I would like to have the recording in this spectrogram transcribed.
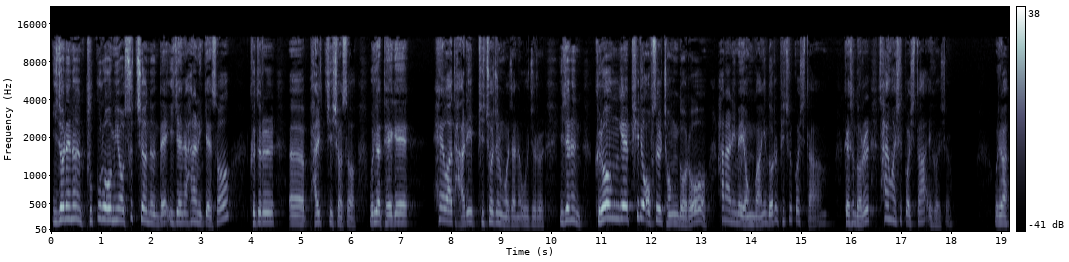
이전에는 부끄러움이요 수치였는데 이제는 하나님께서 그들을 어, 밝히셔서 우리가 대개 해와 달이 비춰주는 거잖아요, 우주를. 이제는 그런 게 필요 없을 정도로 하나님의 영광이 너를 비출 것이다. 그래서 너를 사용하실 것이다, 이거죠. 우리가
